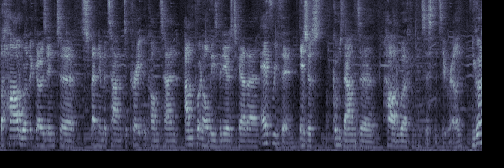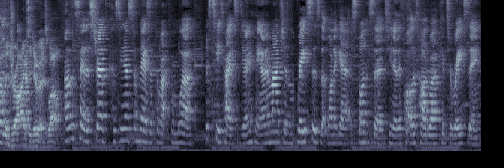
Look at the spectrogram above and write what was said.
the hard work that goes into spending the time to create the content and putting all these videos together, everything is just comes down to hard work and consistency really. You gotta have the drive to do it as well. I was gonna say the strength, because you know some days I come back from work, I'm just too tired to do anything. And imagine racers that wanna get sponsored, you know, they put all this hard work into racing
